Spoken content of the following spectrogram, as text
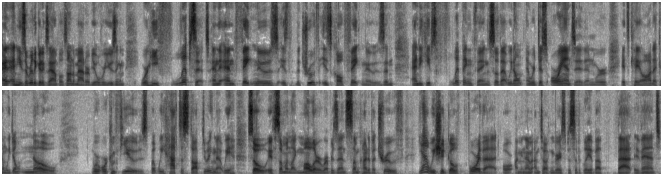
and, and, he's a really good example. It's not a matter of you overusing him, where he flips it, and and fake news is the truth is called fake news, and and he keeps flipping things so that we don't and we're disoriented and we're it's chaotic and we don't know. We're, we're confused, but we have to stop doing that. We so if someone like Mueller represents some kind of a truth, yeah, we should go for that. Or I mean, I'm, I'm talking very specifically about that event,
